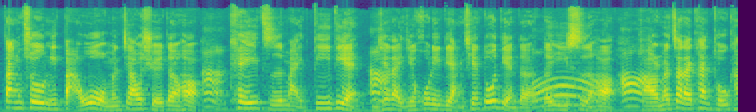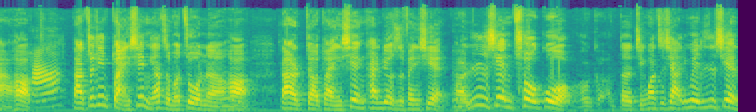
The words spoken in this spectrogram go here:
当初你把握我们教学的哈、嗯 K 值买低点，嗯你现在已经获利两千多点的、哦的意思哈。哦好，我们再来看图卡哈。好那最近短线你要怎么做呢？哈、那短短线看六十分线嗯啊，日线错过呃的情况之下，因为日线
